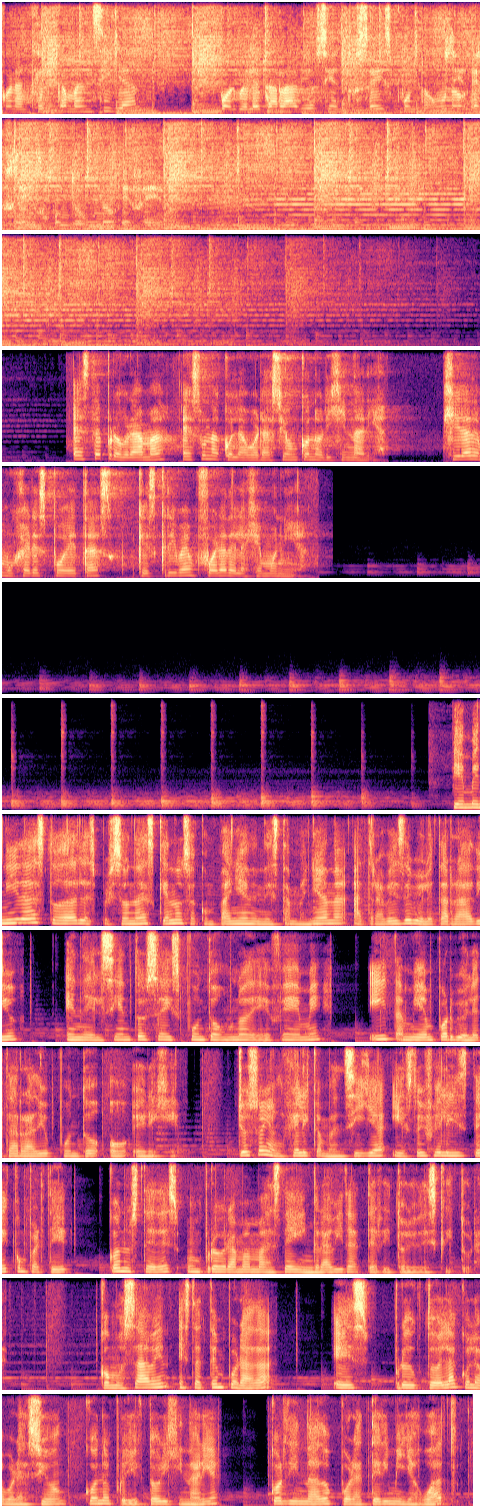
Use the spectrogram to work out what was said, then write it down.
Con Angélica Mancilla por Violeta Radio 106.1 FM. 106.1 FM. Este programa es una colaboración con Originaria, gira de mujeres poetas que escriben fuera de la hegemonía. Bienvenidas todas las personas que nos acompañan en esta mañana a través de Violeta Radio en el 106.1 de FM y también por violetaradio.org. Yo soy Angélica Mancilla y estoy feliz de compartir con ustedes un programa más de Ingrávida Territorio de Escritura. Como saben, esta temporada es producto de la colaboración con el proyecto Originaria, coordinado por Ateri Millaguat,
